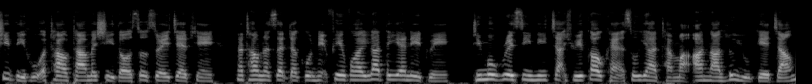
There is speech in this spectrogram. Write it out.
ရှိသည်ဟုအထောက်အထားမရှိသောဆွဆွဲချက်ဖြင့်2021ခုနှစ်ဖေဖော်ဝါရီလ1ရက်နေ့တွင်ဒီမိုကရေစီနည်းကျရွေးကောက်ခံအစိုးရထံမှအာဏာလွှတ်ယူခဲ့ကြောင်း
